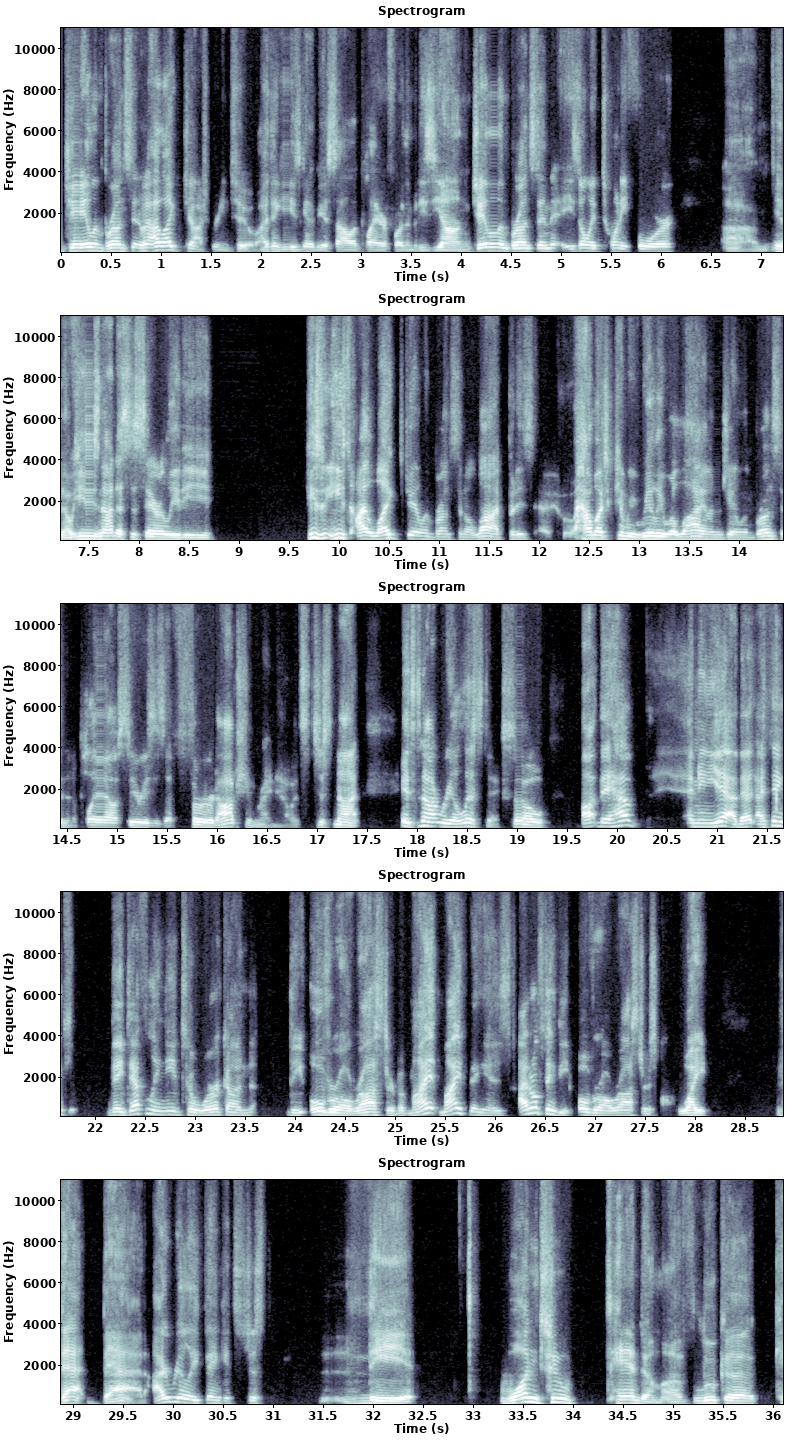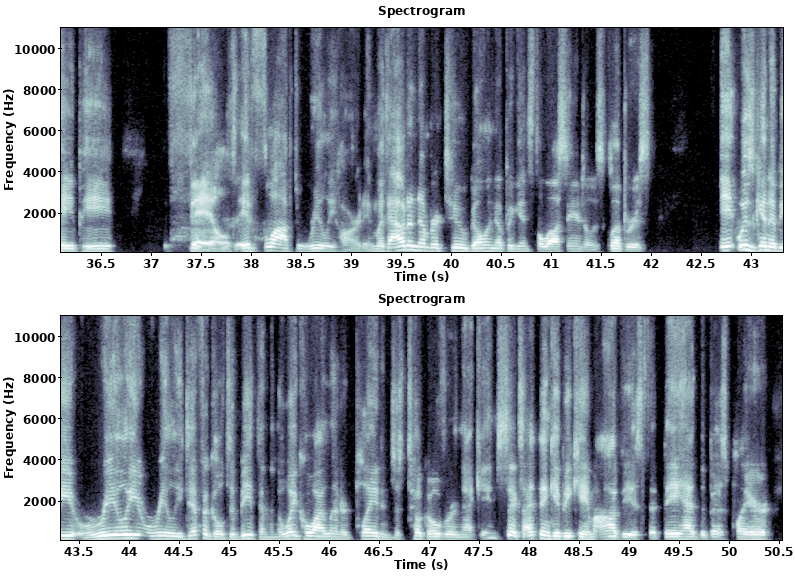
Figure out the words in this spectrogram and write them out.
Jalen Brunson. I like Josh Green too. I think he's going to be a solid player for them, but he's young. Jalen Brunson, he's only 24. Um, you know, he's not necessarily the he's he's I like Jalen Brunson a lot, but is how much can we really rely on Jalen Brunson in a playoff series as a third option right now? It's just not it's not realistic. So uh, they have, I mean, yeah, that I think they definitely need to work on the overall roster. But my my thing is, I don't think the overall roster is quite that bad. I really think it's just the one-two tandem of Luka KP failed. It flopped really hard. And without a number two going up against the Los Angeles Clippers, it was going to be really, really difficult to beat them. And the way Kawhi Leonard played and just took over in that game six, I think it became obvious that they had the best player.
